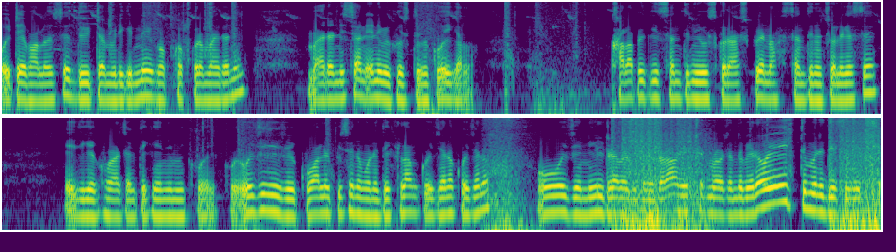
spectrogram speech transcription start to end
ওইটাই ভালো হয়েছে। দুইটা মেডিকেট নেই গপ গপ করে মাইরা নেই। মাইরা নিচ্ছে এনিমি খুঁজতে হবে। কই গেল? খারাপে কি শান্তিনো ইউজ করে আসবে? না শান্তিনো চলে গেছে। এইদিকে ঘোরা যাক, দেখি এনিমি কই কই। ওই যে যে, কোয়ালের পিছনে মনে দেখলাম। কই যেন কই যেন। ওই যে নীল ড্রামের পিছনে দাঁড়াও হেডশট মারা চান্দু বেরো এই তো মেরে দিয়েছে হেডশট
